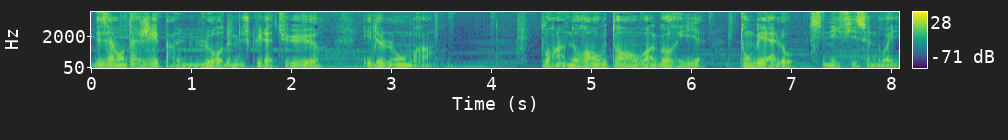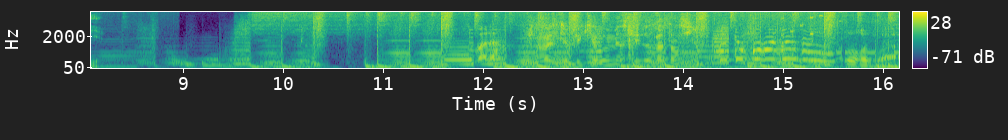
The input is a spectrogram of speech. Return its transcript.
désavantagés par une lourde musculature et de longs bras. Pour un orang-outan ou un gorille, tomber à l'eau signifie se noyer. Voilà. Il ne reste plus qu'à vous remercier de votre attention. Au revoir.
